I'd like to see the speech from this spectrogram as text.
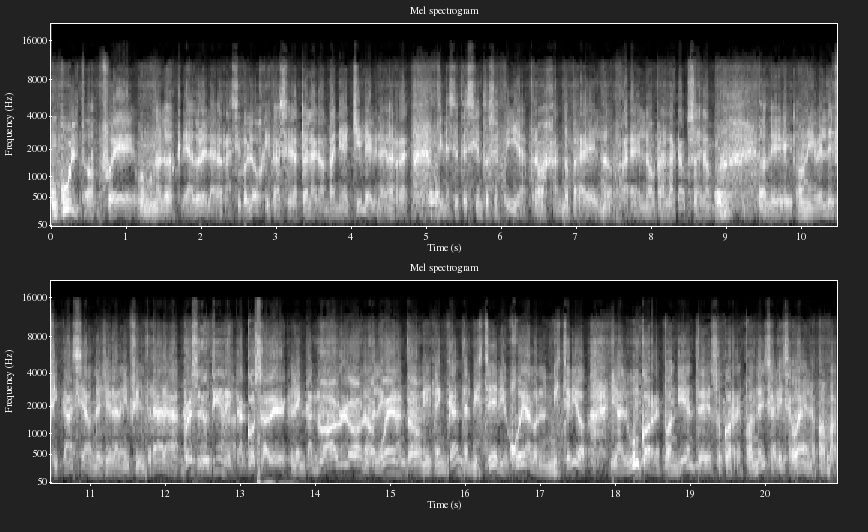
un culto. Fue uno de los creadores de la guerra psicológica. O sea, toda la campaña de Chile, hay una guerra, tiene 700 espías trabajando para él, ¿no? Para él no, para la causa, digamos. Donde, a un nivel de eficacia donde llegan a infiltrar a... Por eso tiene esta cosa de no hablo, no, le cuento. Encanta, le encanta el misterio, juega con el misterio y algún correspondiente de su correspondencia le dice, bueno, papá,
